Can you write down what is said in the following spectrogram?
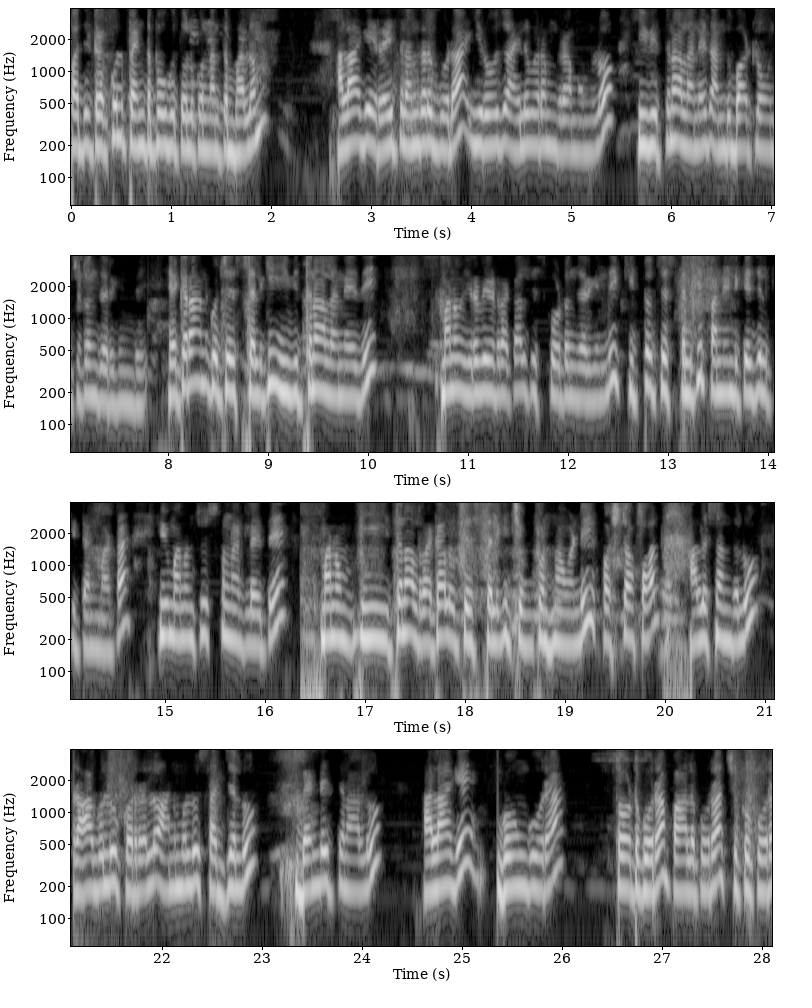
పది ట్రక్కులు పెంట పోగు తోలుకున్నంత బలం. అలాగే రైతులందరూ కూడా ఈరోజు ఐలవరం గ్రామంలో ఈ విత్తనాలు అనేది అందుబాటులో ఉంచడం జరిగింది. ఎకరానికి వచ్చేసరికి ఈ విత్తనాలు అనేది మనం ఇరవై ఏడు రకాలు తీసుకోవడం జరిగింది. కిట్ వచ్చేసరికి పన్నెండు కేజీల కిట్ అన్నమాట. ఇవి మనం చూసుకున్నట్లయితే మనం ఈ విత్తనాల రకాలు వచ్చేసరికి చెప్పుకుంటున్నామండి. ఫస్ట్ ఆఫ్ ఆల్ అలసందలు రాగులు కొర్రలు అనుములు సజ్జలు బెండ విత్తనాలు అలాగే గోంగూర తోటకూర పాలకూర చుక్కకూర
